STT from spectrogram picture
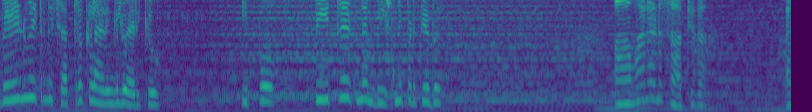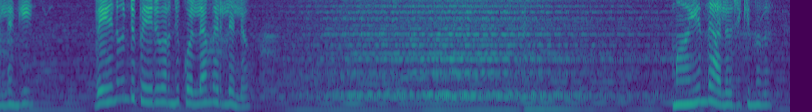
വേണുവീട്ടിന്റെ ശത്രുക്കൾ ആരെങ്കിലും ആയിരിക്കുമോ ഇപ്പോ പീറ്ററേട്ടനെ ഭീഷണിപ്പെടുത്തിയത്? ആവാനാണ് സാധ്യത. അല്ലെങ്കിൽ വേണുവിന്റെ പേര് പറഞ്ഞ് കൊല്ലാൻ വരില്ലല്ലോ? മായ എന്താ ആലോചിക്കുന്നത്?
